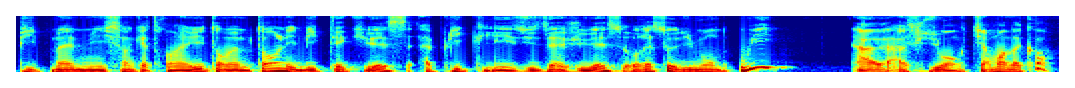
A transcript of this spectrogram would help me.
Puis même 1888, en même temps, les big tech US appliquent les usages US au reste du monde. Oui, ah, ah, je suis entièrement d'accord.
